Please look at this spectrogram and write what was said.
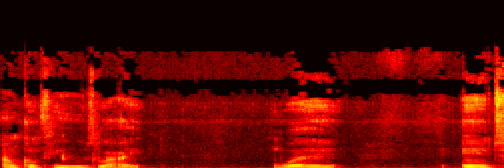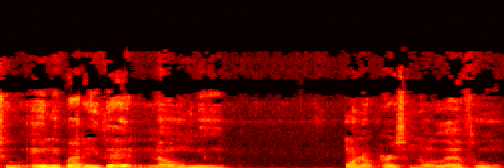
I'm confused. Like, what? And to anybody that know me on a personal level,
